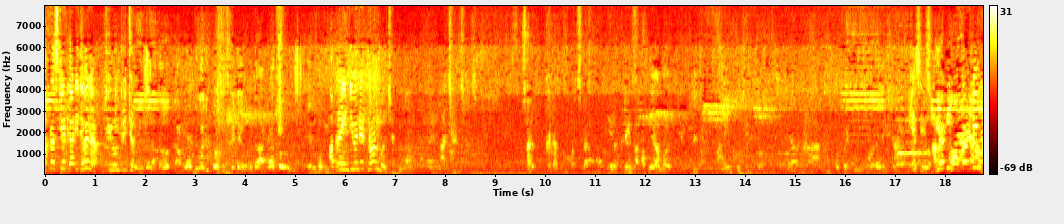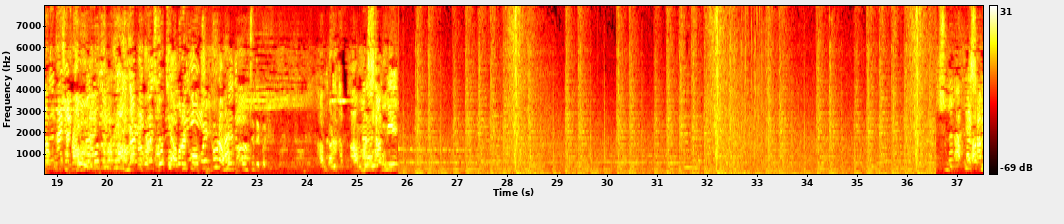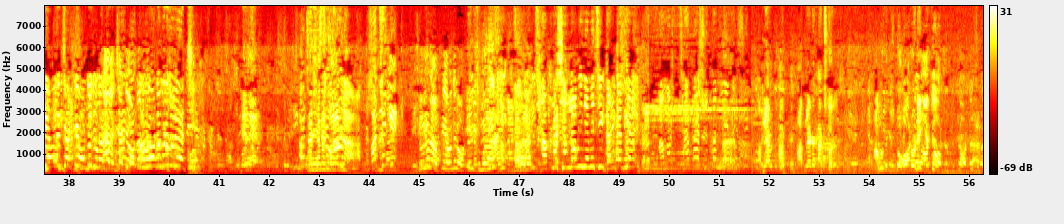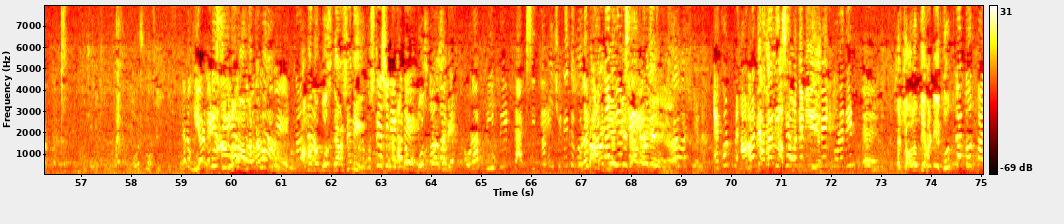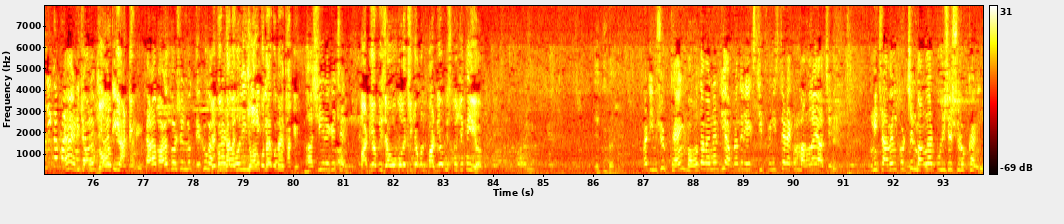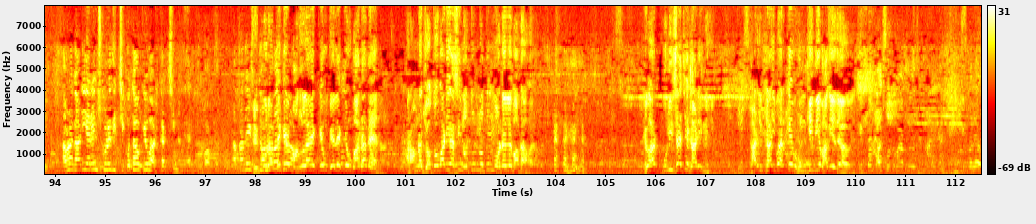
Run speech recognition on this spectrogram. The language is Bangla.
আপনার স্টেট গাড়ি দেবে না সেই মন্ত্রীর জন্য? তো আমরা যোগাযোগ করেছি স্টেটে ওটা আমরা তো এরকম আপনারা ইন্ডিপেন্ডেন্ট নন বলছেন? আচ্ছা আচ্ছা এটা পরিষ্কার। আপনি আমার আমি yes. আমরা রিকোয়েস্ট করছি আপনি কোঅপারেট করুন আমরা যাতে পৌঁছতে পারি। আপনার আপনি সামনে আমি নেমেছি গাড়িটা দিয়ে। আমার ছাতা নিয়ে আপনি একটা কাজ করেন। আমাদের দুটো অটো ডেকে অটো অটো দুটো অটো আমরা তো বসতে আসিনি। বসতে আসিনি এখানে। বসতে আসিনি। ওরা প্রিপেড ট্যাক্সিতে ওরা টাকা দিয়েছে। এখন আমরা টাকা দিচ্ছি আমাদের প্রিপেড করে দিন। স্যার, জল অব্দি হাঁটিয়ে দুধ কা দুধ পানি কা পানি হ্যাঁ জলপ্রপাত জলপ্রপাত হাঁটি। সারা ভারতবর্ষের লোক দেখুক দেখুন তাহলে জল কোথায় কোথায় থাকে। ভাসিয়ে রেখেছেন। পার্টি অফিস যাব বলেছি যখন পার্টি অফিস তো যেতেই হবে। But you should thank Mamata Banerjee আপনাদের এক্স চিফ মিনিস্টার এখন বাংলায় আছেন। উনি ট্রাভেল করছেন বাংলার পুলিশের সুরক্ষা নিয়ে। আমরা গাড়ি অ্যারেঞ্জ করে দিচ্ছি কোথাও কেউ আটকাচ্ছি না। আপনাদের ত্রিপুরা থেকে বাংলায় কেউ গেলে কেউ বাধা দেয় না। আর আমরা যতবারই আসি নতুন নতুন মডেলে বাধা হয়। এবার পুলিশ আছে গাড়ি নেই। গাড়ি ড্রাইভারকে হুমকি দিয়ে ভাগিয়ে দেওয়া হয়েছে। তিনবারে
